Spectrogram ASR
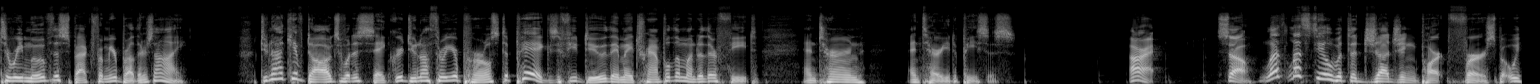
to remove the speck from your brother's eye. Do not give dogs what is sacred. Do not throw your pearls to pigs. If you do, they may trample them under their feet and turn and tear you to pieces. All right. So let, let's deal with the judging part first. But we,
